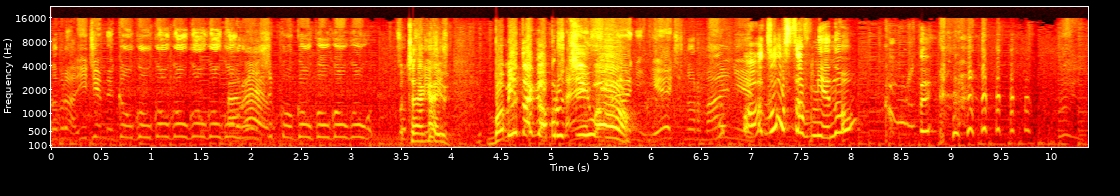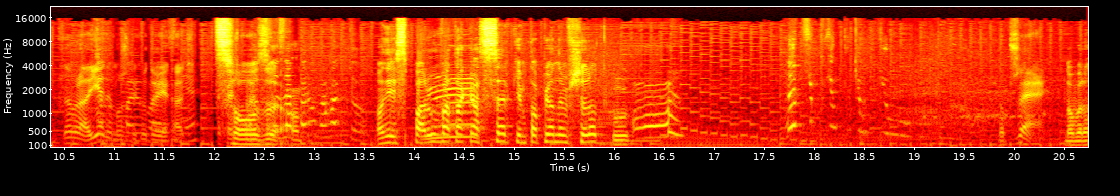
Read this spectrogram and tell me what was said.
dobra, jedziemy, go, go, go, go, go, go, go, Paweł. szybko, go, go, go, go. Co jedziesz? bo mnie tak obróciło! Przestań, Jedź normalnie. O, zostaw mnie, no! Kurde. Dobra, jeden Paruwa tylko dojechać. Co za... On, jest paruwa taka z serkiem topionym w środku. Dobrze. Dobra.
